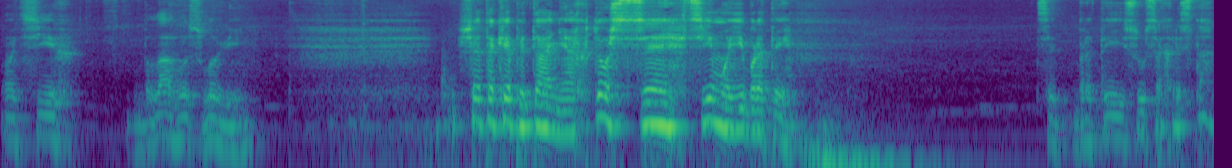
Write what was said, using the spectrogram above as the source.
оцих благословінь. Ще таке питання: хто ж це ці мої брати? Це брати Ісуса Христа.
